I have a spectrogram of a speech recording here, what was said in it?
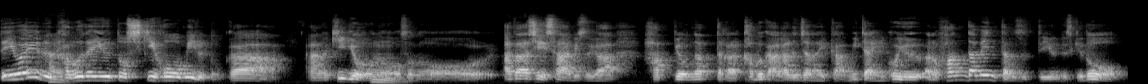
で、いわゆる株で言うと指揮法を見るとか、あの、企業うん。のその、新しいサービスが発表になったから株価上がるんじゃないか、みたいに、こういう、あの、ファンダメンタルズって言うんですけど、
